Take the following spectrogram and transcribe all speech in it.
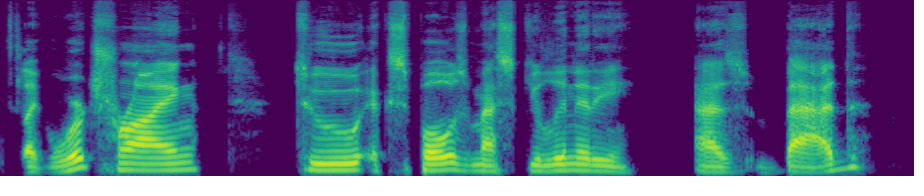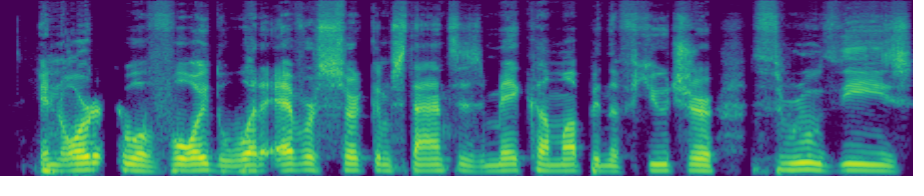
It's like we're trying to expose masculinity as bad in order to avoid whatever circumstances may come up in the future through these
